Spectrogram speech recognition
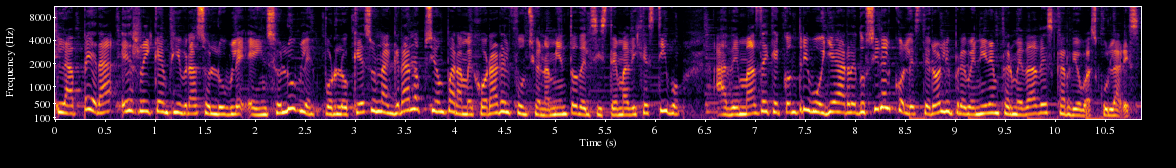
La pera es rica en fibra soluble e insoluble, por lo que es una gran opción para mejorar el funcionamiento del sistema digestivo, además de que contribuye a reducir el colesterol y prevenir enfermedades cardiovasculares.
